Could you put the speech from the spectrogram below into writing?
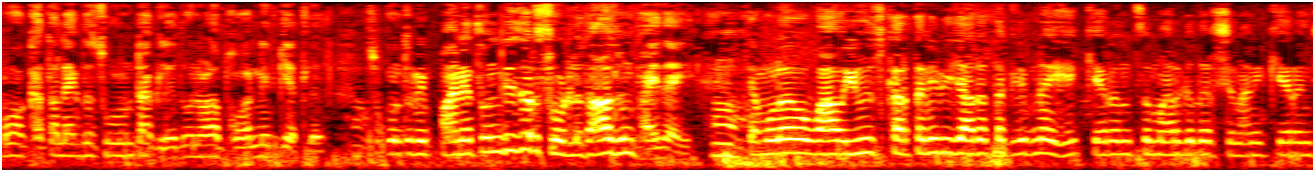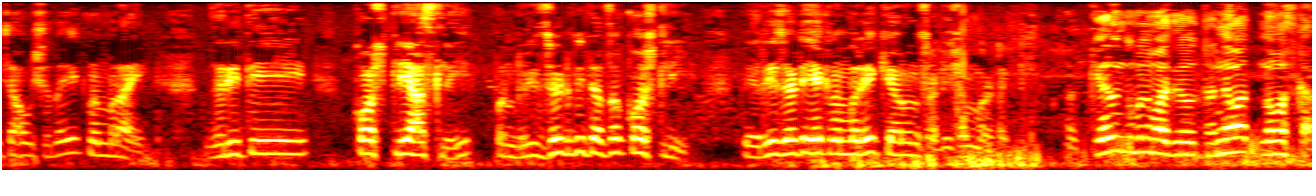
बुवा खताला एकदा चोळून टाकले दोन वेळा फवारणीत घेतलं चुकून तुम्ही पाण्यातून बी जर सोडलं तर अजून फायदा आहे. त्यामुळं वाव यूज करताना बी ज्यादा तकलीफ नाही केरनचं मार्गदर्शन आणि केरनची औषधं एक नंबर आहे. जरी ती कॉस्टली असली पण रिझल्ट बी त्याचा कॉस्टली रिझल्ट एक नंबर आहे केरनसाठी शंभर टक्के. केरळ कंपनी माहिती धन्यवाद नमस्कार.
